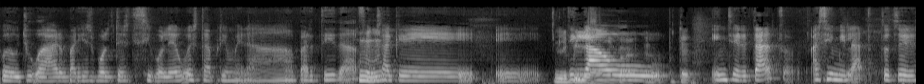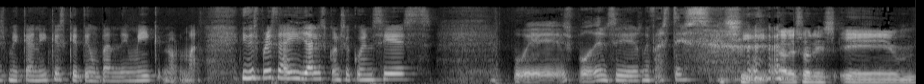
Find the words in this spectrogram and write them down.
podeu jugar diverses voltes, si voleu, esta primera partida, fins a que eh, Li tingueu insertat, assimilat totes les mecàniques que té un pandèmic normal. I després d'ahir ja les conseqüències pues, poden ser nefastes. Sí, aleshores, eh,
